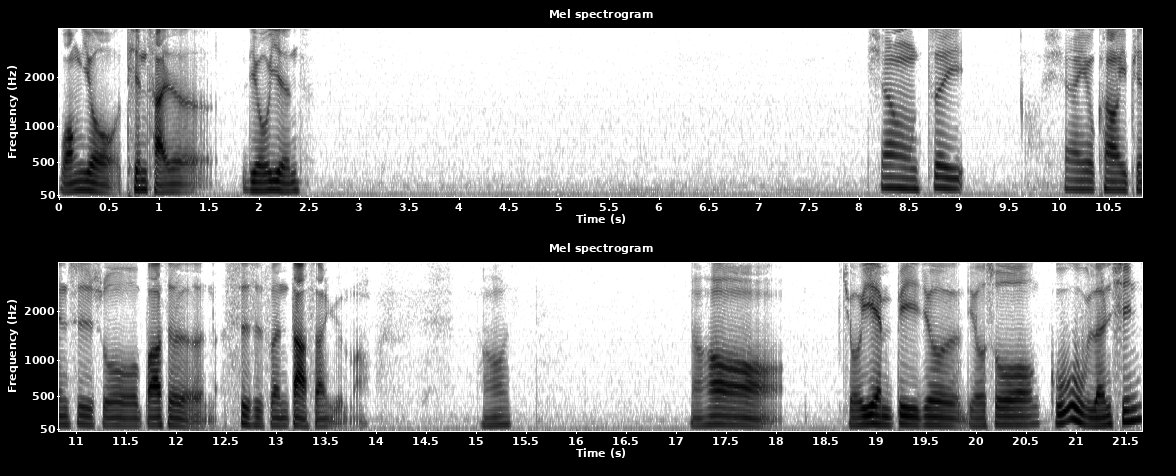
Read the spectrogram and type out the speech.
网友天才的留言，像这现在又看到一篇是说巴特四十分大三元嘛。然后，然后九 EMB 就留说鼓舞人心，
